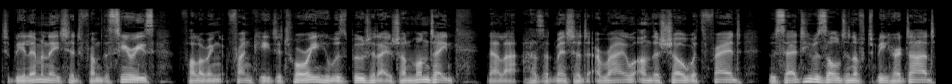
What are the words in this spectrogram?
to be eliminated from the series following Frankie Dettori, who was booted out on Monday. Nella has admitted a row on the show with Fred, who said he was old enough to be her dad,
